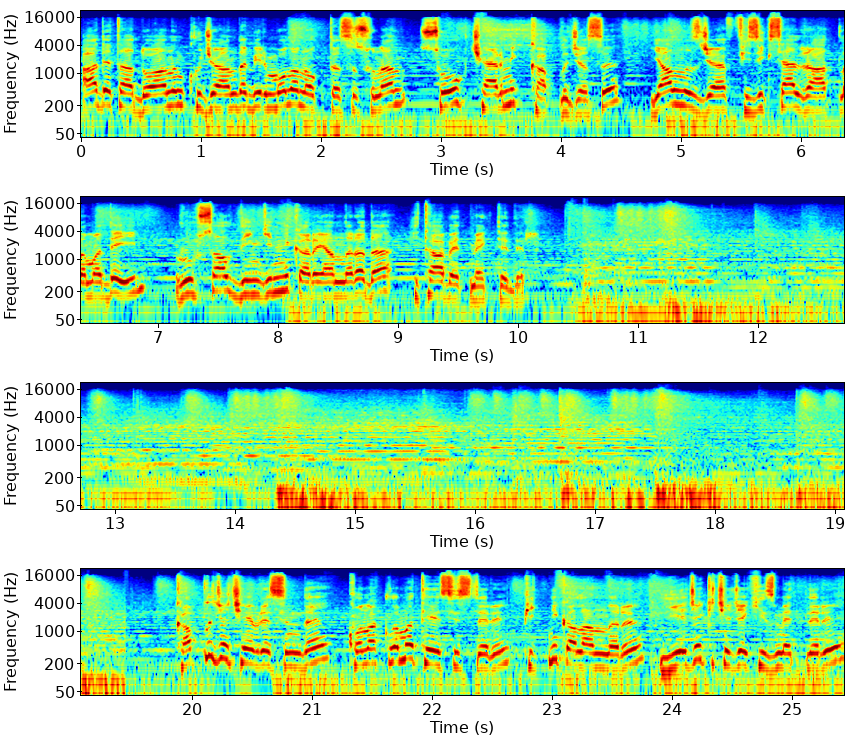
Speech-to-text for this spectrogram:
adeta doğanın kucağında bir mola noktası sunan soğuk çermik kaplıcası yalnızca fiziksel rahatlama değil, ruhsal dinginlik arayanlara da hitap etmektedir. Kaplıca çevresinde konaklama tesisleri, piknik alanları, yiyecek içecek hizmetleri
